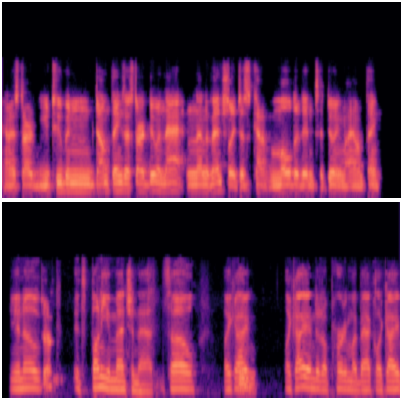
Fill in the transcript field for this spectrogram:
and I started YouTubing dumb things. I started doing that, and then eventually just kind of molded into doing my own thing. You know, So- it's funny you mention that. So, like, I Mhm. like I ended up hurting my back. Like I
